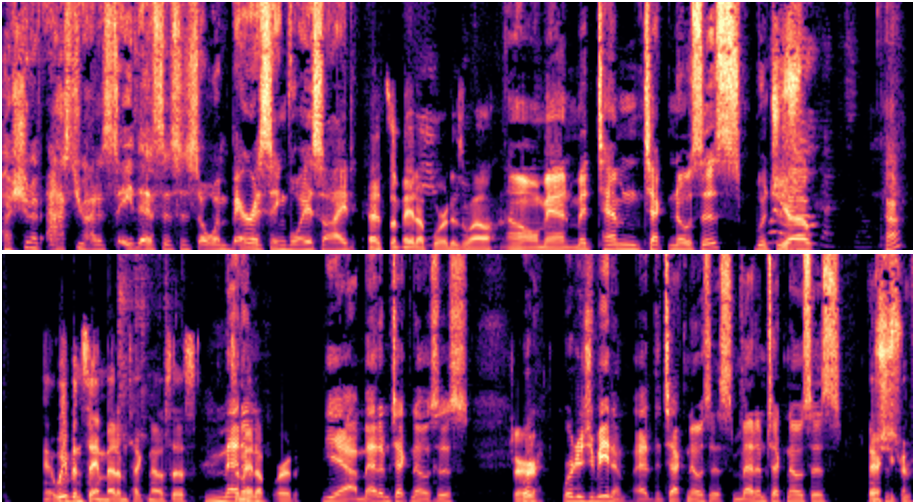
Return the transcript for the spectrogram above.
I should have asked you how to say this. This is so embarrassing, Voiicide. That's a made up word as well. Oh man, Metemtechnosis, which is Yeah. huh? Yeah, We've been saying metamtechnosis. It's a Metam- made up word. Yeah, Metemtechnosis. Sure. Where, where did you meet him? At the Technosis. Metemtechnosis. There you is go. re-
